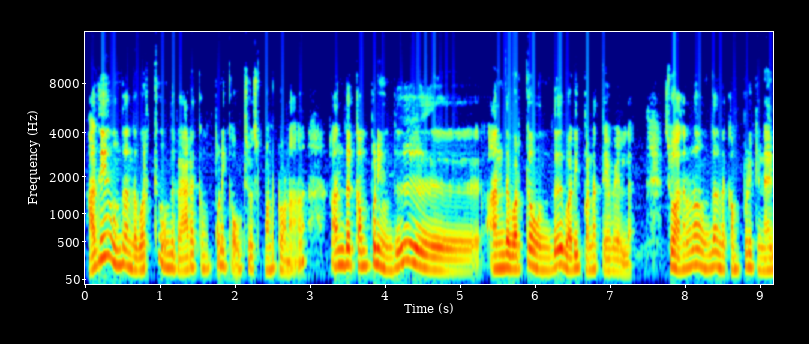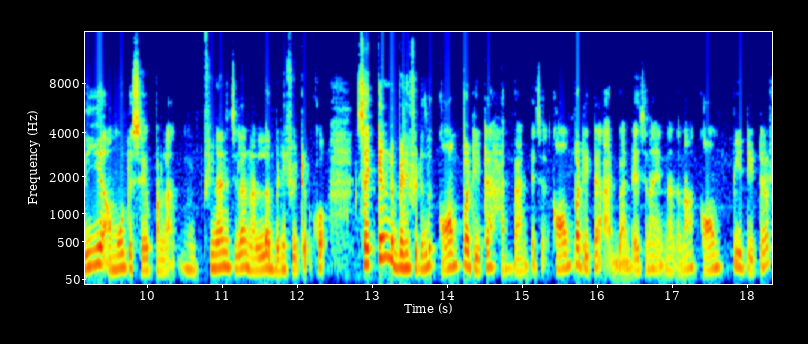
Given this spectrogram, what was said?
அதே வந்து அந்த ஒர்க்கை வந்து வேறு கம்பெனிக்கு அவுட் சோர்ஸ் பண்ணிட்டோன்னா அந்த கம்பெனி வந்து அந்த ஒர்க்கை வந்து வரி பண்ண தேவையில்லை. ஸோ அதனால் வந்து அந்த கம்பெனிக்கு நிறைய அமௌண்ட்டு சேவ் பண்ணலாம். ஃபினான்ஷியலாக நல்ல பெனிஃபிட் இருக்கும். செகண்ட் பெனிஃபிட் வந்து காம்படிட்டர் அட்வான்டேஜ் காம்படிட்டர் அட்வான்டேஜ்னால் என்னதுன்னா competitor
